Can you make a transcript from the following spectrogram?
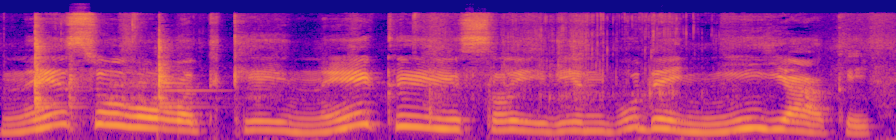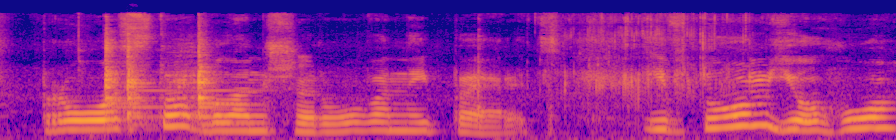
ні солодкий, ні кислий. Він буде ніякий. просто бланширований перець. І в тому його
